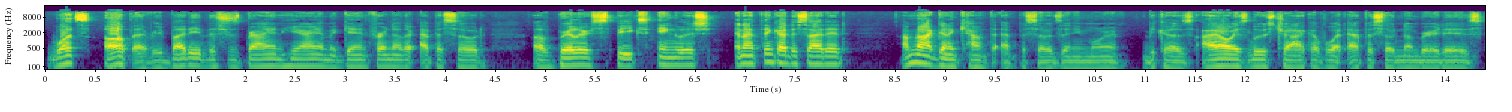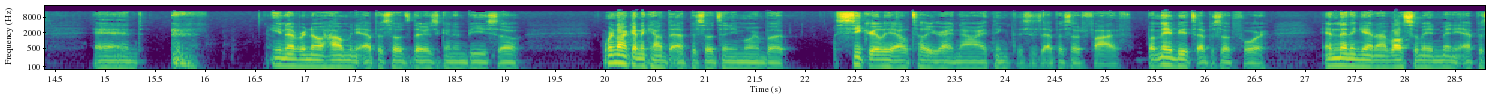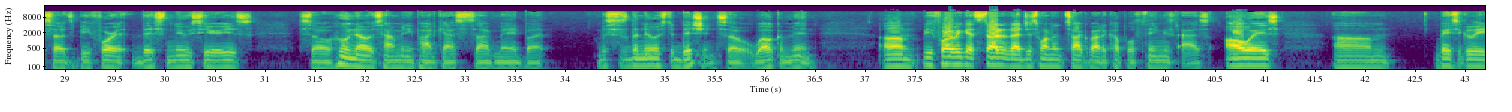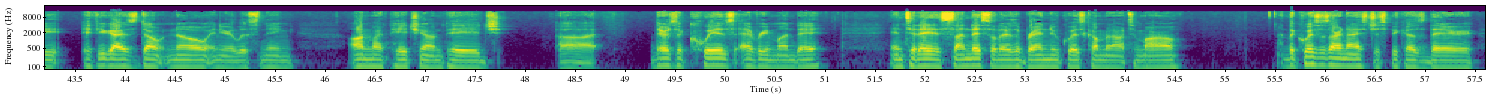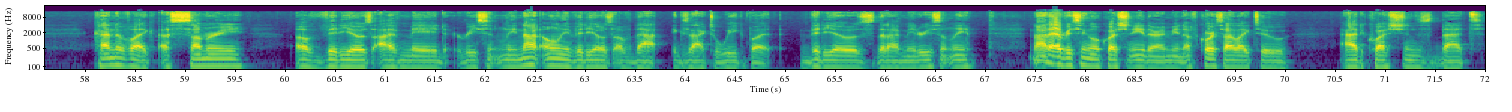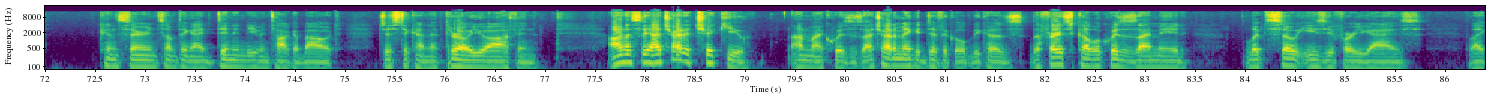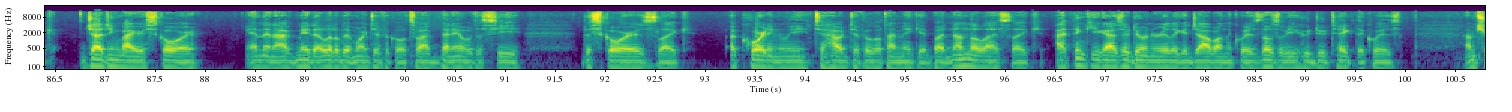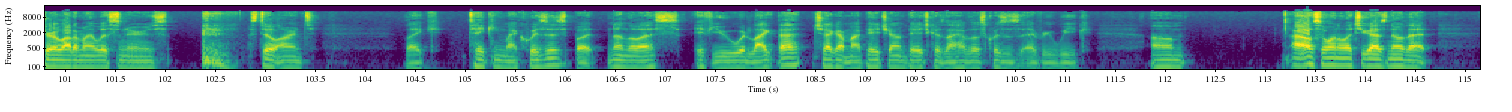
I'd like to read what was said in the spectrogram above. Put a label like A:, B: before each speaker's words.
A: What's up, everybody? This is Brian. Here I am again for another episode of Briller Speaks English. And I think I decided I'm not going to count the episodes anymore because I always lose track of what episode number it is. And you never know how many episodes there's going to be. So we're not going to count the episodes anymore. But secretly, I'll tell you right now, I think this is episode five. But maybe it's episode four. And then again, I've also made many episodes before this new series. So who knows how many podcasts I've made, but this is the newest edition. So welcome in. Um, before we get started, I just wanted to talk about a couple things as always. Um, basically, if you guys don't know and you're listening, on my Patreon page, uh, there's a quiz every Monday. And today is Sunday, so there's a brand new quiz coming out tomorrow the quizzes are nice just because they're kind of like a summary of videos I've made recently. Not only videos of that exact week, but videos that I've made recently. Not every single question either. I mean, of course, I like to add questions that concern something I didn't even talk about just to kind of throw you off. And honestly, I try to trick you on my quizzes. I try to make it difficult because the first couple quizzes I made looked so easy for you guys, like judging by your score. And then I've made it a little bit more difficult, so I've been able to see the scores like accordingly to how difficult I make it. But nonetheless, like I think you guys are doing a really good job on the quiz. Those of you who do take the quiz, I'm sure a lot of my listeners still aren't like taking my quizzes, but nonetheless, if you would like that, check out my Patreon page because I have those quizzes every week. Um, I also want to let you guys know that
